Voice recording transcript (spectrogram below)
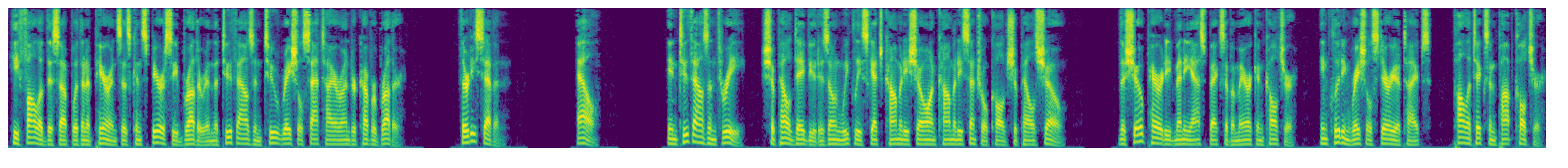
He followed this up with an appearance as Conspiracy Brother in the 2002 racial satire Undercover Brother. 37. L. In 2003, Chappelle debuted his own weekly sketch comedy show on Comedy Central called Chappelle's Show. The show parodied many aspects of American culture, including racial stereotypes, politics, and pop culture.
